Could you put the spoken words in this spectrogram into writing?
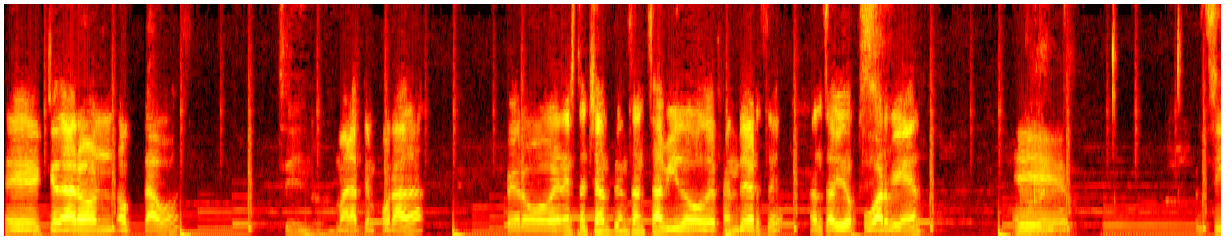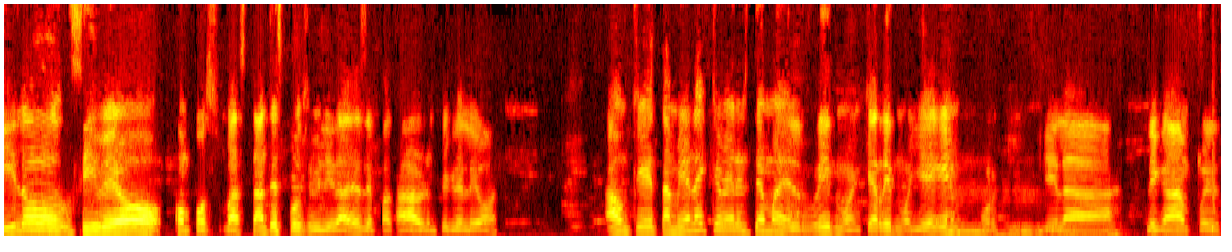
eh, quedaron octavos. Sí, no. Mala temporada. Pero en esta Champions han sabido defenderse, han sabido jugar bien eh, sí, lo, sí veo con bastantes posibilidades de pasar al Olympique de León. Aunque también hay que ver el tema del ritmo, en qué ritmo lleguen, porque la Liga pues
